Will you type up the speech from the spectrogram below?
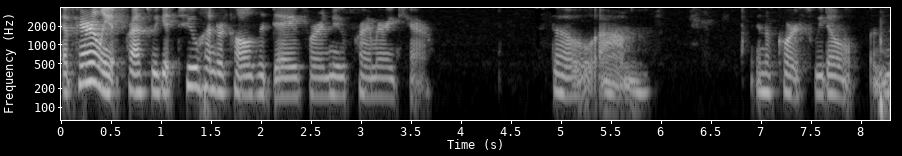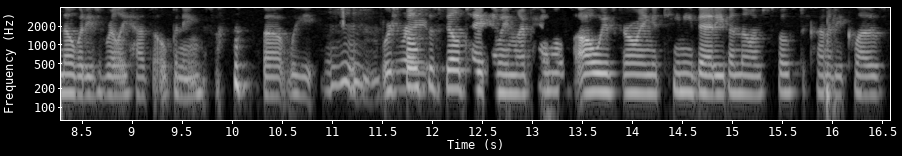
apparently at Press we get 200 calls a day for a new primary care. So, um, and of course we don't. Nobody's really has openings, but we mm-hmm. we're supposed right. to still take. I mean, my panel's always growing a teeny bit, even though I'm supposed to kind of be closed.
